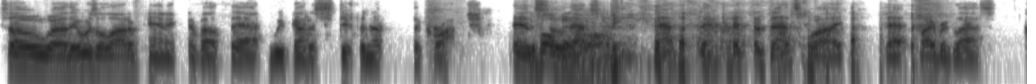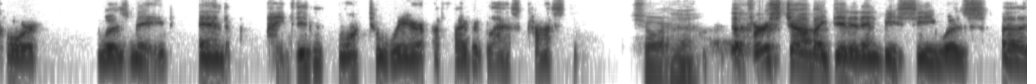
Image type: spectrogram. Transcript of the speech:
So uh, there was a lot of panic about that. We've got to stiffen up the crotch. And We've all so been that's that, that's why that fiberglass core was made. And I didn't want to wear a fiberglass costume. Sure. yeah. The first job I did at NBC was uh,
